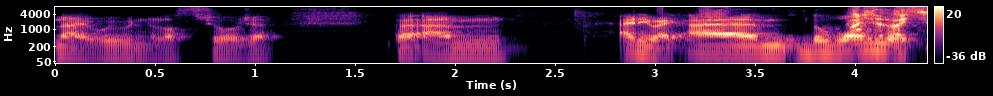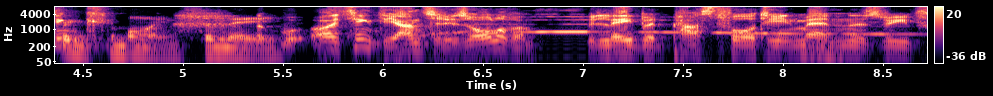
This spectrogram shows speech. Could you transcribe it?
no, we wouldn't have lost to Georgia. But um, anyway, um, the one I- that I springs think- to mind for me, I think the answer is all of them. We laboured past 14 men, as we've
